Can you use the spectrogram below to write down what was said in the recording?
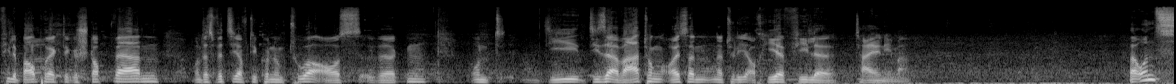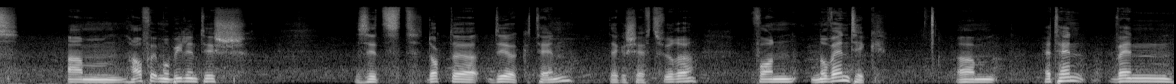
viele Bauprojekte gestoppt werden und das wird sich auf die Konjunktur auswirken. Und die, diese Erwartungen äußern natürlich auch hier viele Teilnehmer. Bei uns am Haufe Immobilientisch sitzt Dr. Dirk Ten, der Geschäftsführer von Noventic. Ähm, Herr Ten, wenn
